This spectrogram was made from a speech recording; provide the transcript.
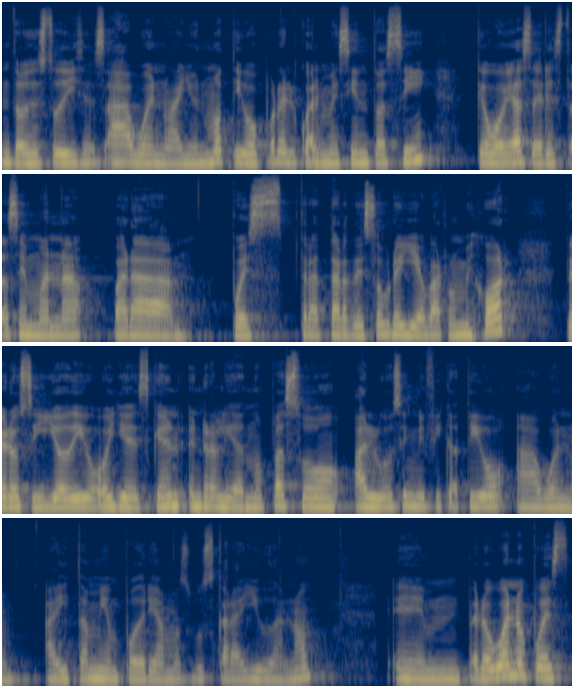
entonces tú dices, ah, bueno, hay un motivo por el cual me siento así, que voy a hacer esta semana para pues tratar de sobrellevarlo mejor, pero si yo digo, oye, es que en, realidad no pasó algo significativo, ah, bueno, ahí también podríamos buscar ayuda, ¿no? Em, pero bueno, pues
